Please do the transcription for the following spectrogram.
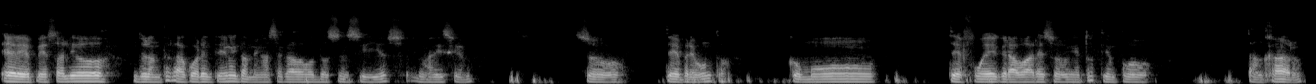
el EP salió durante la cuarentena y también ha sacado dos sencillos en una edición. So, te pregunto, ¿cómo te fue grabar eso en estos tiempos tan raros?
